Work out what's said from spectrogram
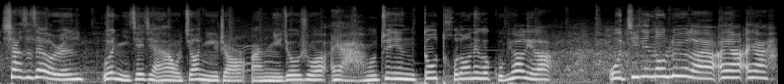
下次再有人问你借钱啊，我教你一招啊，你就说：哎呀，我最近都投到那个股票里了。我基金都绿了呀！哎呀哎呀，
